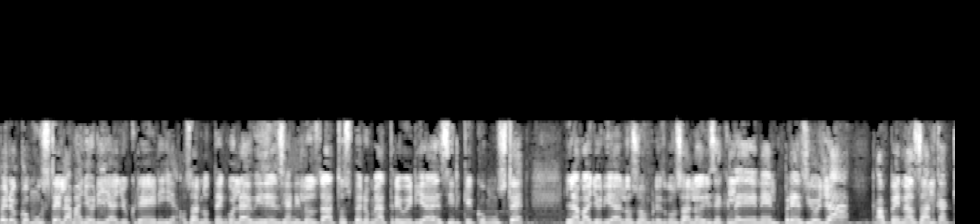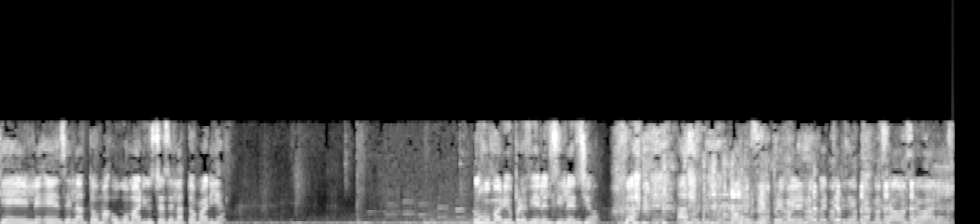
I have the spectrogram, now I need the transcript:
Pero como usted la mayoría, yo creería, o sea, no tengo la evidencia ni los datos, pero me atrevería a decir que como usted, la mayoría de los hombres, Gonzalo dice que le den el precio ya, apenas salga que él eh, se la toma. Hugo Mario, ¿usted se la tomaría? Hugo Mario prefiere el silencio. No, yo yo la prefiere no meterse en camisa once varas.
